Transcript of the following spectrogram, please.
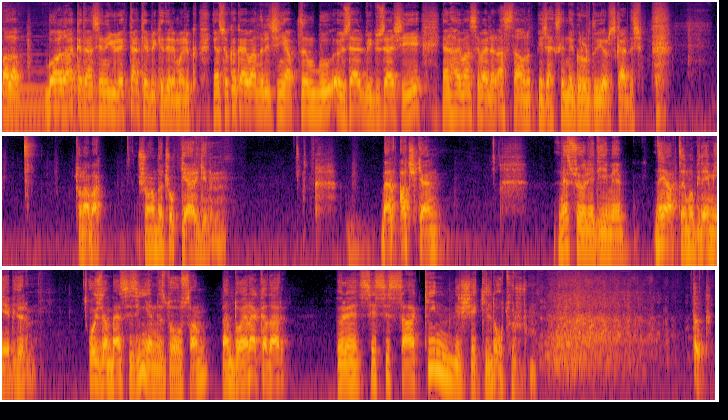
Valla bu arada hakikaten seni yürekten tebrik ederim Haluk. Yani sokak hayvanları için yaptığım bu özel ve güzel şeyi yani hayvanseverler asla unutmayacak. Seninle gurur duyuyoruz kardeşim. Tuna bak, şu anda çok gerginim. Ben açken ne söylediğimi, ne yaptığımı bilemeyebilirim. O yüzden ben sizin yerinizde olsam, ben doyana kadar böyle sessiz sakin bir şekilde otururum. Tıp.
